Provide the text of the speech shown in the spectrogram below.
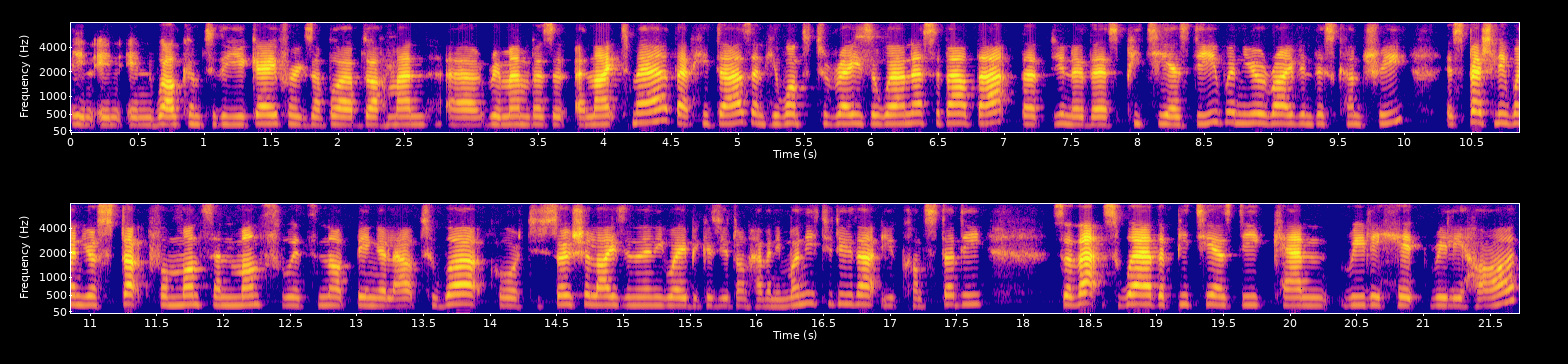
in, in, in Welcome to the UK, for example, Abdurrahman uh, remembers a, a, nightmare that he does, and he wanted to raise awareness about that. That you know, there's PTSD when you arrive in this country, especially when you're stuck for months and months with not being allowed to work or to socialize in any way because you don't have any money to do that. You can't study, so that's where the PTSD can really hit really hard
